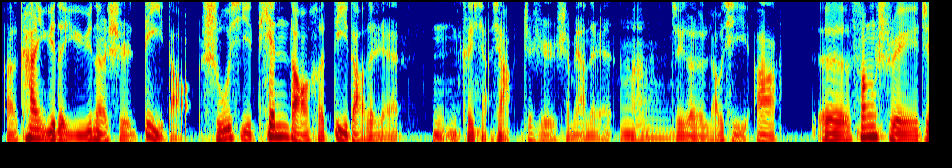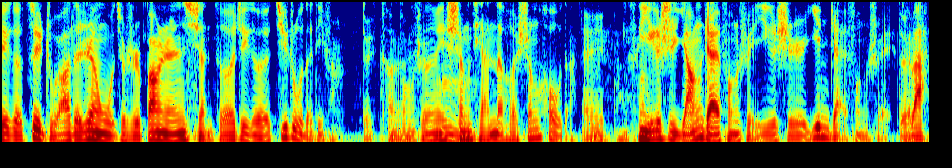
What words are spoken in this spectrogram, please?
呃，堪舆的舆呢是地道，熟悉天道和地道的人，嗯，可以想象这是什么样的人啊？这个了不起啊！呃，风水这个最主要的任务就是帮人选择这个居住的地方。对，看风水分为生前的和生后的。哎，一个是阳宅风水，一个是阴宅风水，对吧？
